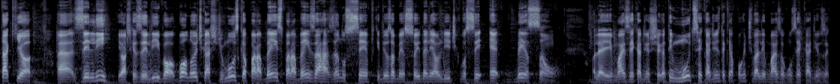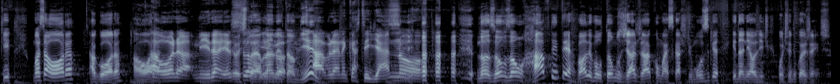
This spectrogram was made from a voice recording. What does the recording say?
Tá aqui, ó. Uh, Zeli, eu acho que é Zeli. Boa noite, Caixa de Música. Parabéns, parabéns, arrasando sempre. Que Deus abençoe Daniel Lide, que você é benção. Olha aí, mais recadinhos chegando. Tem muitos recadinhos, daqui a pouco a gente vai ler mais alguns recadinhos aqui. Mas a hora, agora, a hora. Ahora, mira eso. Eu estou falando também? Hablan en castellano. Nós vamos a um rápido intervalo e voltamos já já com mais caixa de música e Daniel Littke. Continue com a gente.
